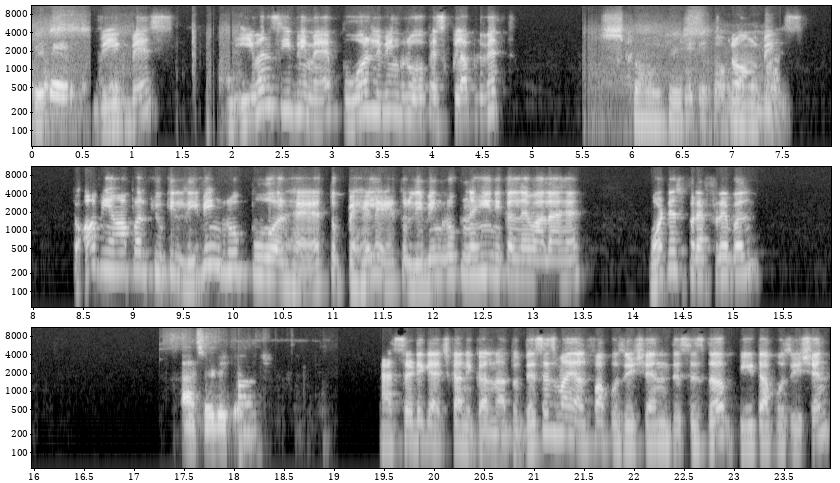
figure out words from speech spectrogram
base. weak base. And even CB में poor living group is clubbed with Strong base. Strong base तो अब यहाँ पर क्योंकि लिविंग ग्रुप पुअर है तो पहले तो लिविंग ग्रुप नहीं निकलने वाला है what is preferable Acidic. edge. Acidic H का निकलना तो this is my alpha position this is the beta position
